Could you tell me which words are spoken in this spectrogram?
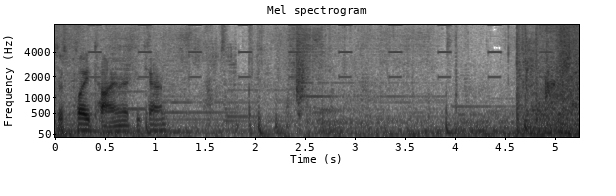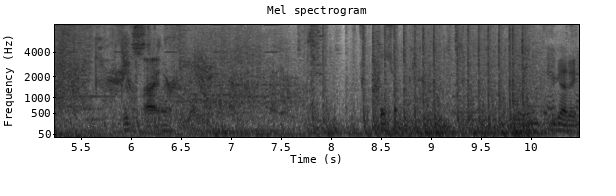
Just play time if you can. It's Nice. Closer. We got it.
